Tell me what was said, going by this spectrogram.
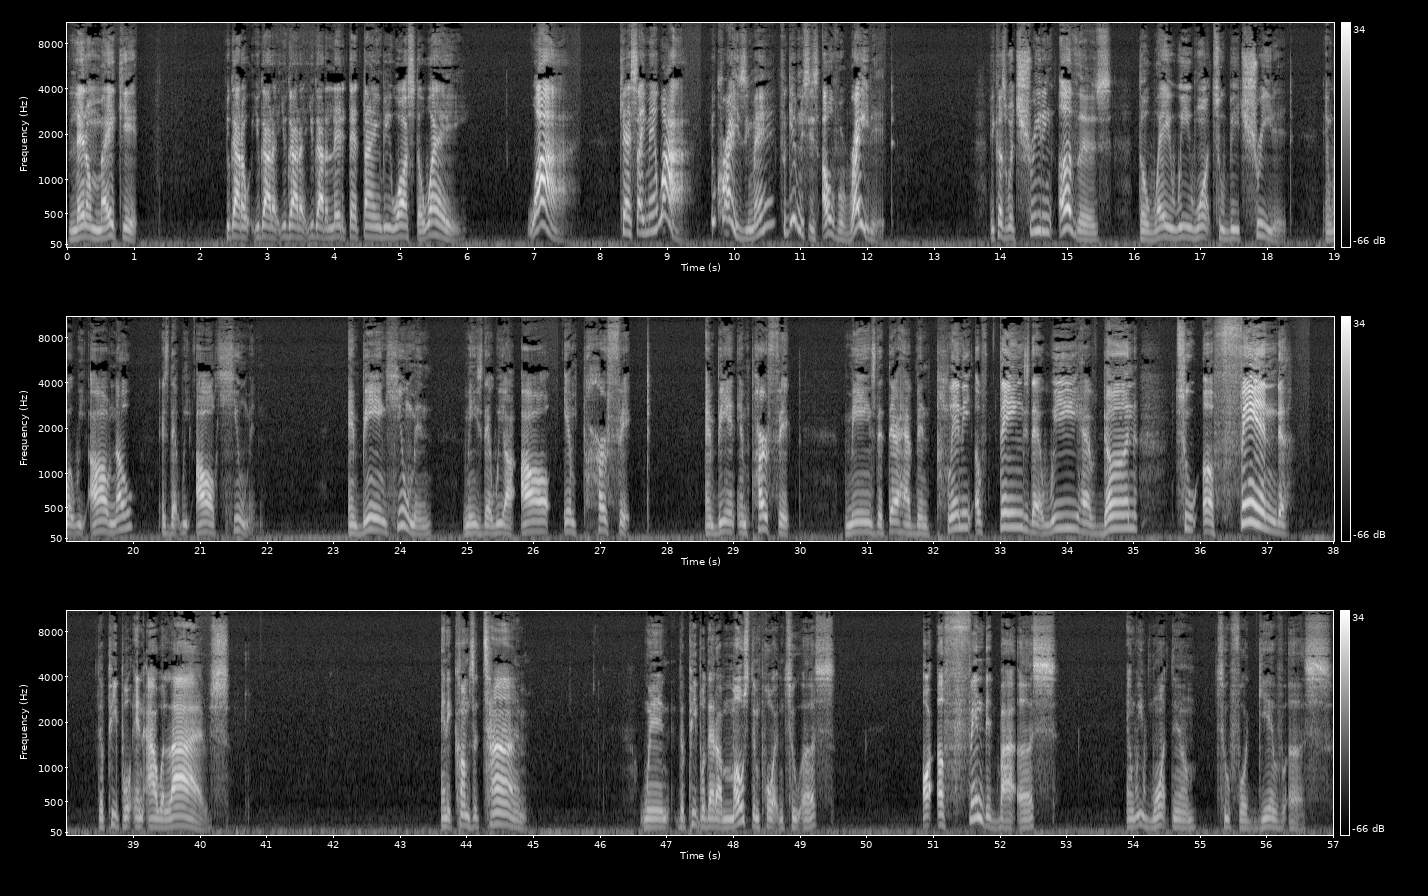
let them make it. You gotta, you gotta, you gotta, you gotta let that thing be washed away. Why? Can't say, man, why? You crazy, man. Forgiveness is overrated. Because we're treating others the way we want to be treated. And what we all know is that we all human. And being human means that we are all imperfect. And being imperfect means that there have been plenty of things that we have done to offend the people in our lives. And it comes a time when the people that are most important to us are offended by us and we want them to forgive us.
